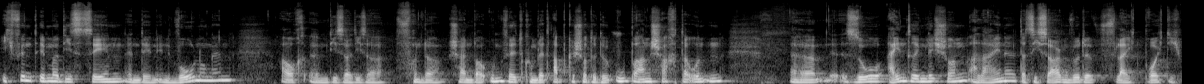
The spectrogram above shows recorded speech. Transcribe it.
ich finde immer die Szenen in den in Wohnungen, auch ähm, dieser, dieser von der scheinbar Umwelt komplett abgeschottete U-Bahn-Schacht da unten, äh, so eindringlich schon alleine, dass ich sagen würde, vielleicht bräuchte ich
